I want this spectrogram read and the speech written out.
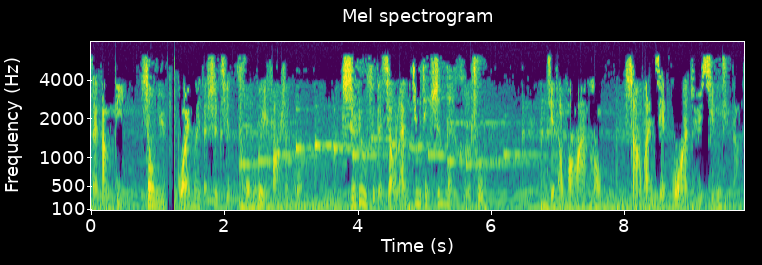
在当地，少女拐卖的事情从未发生过。十六岁的小兰究竟身在何处？接到报案后。沙湾县公安局刑警大队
